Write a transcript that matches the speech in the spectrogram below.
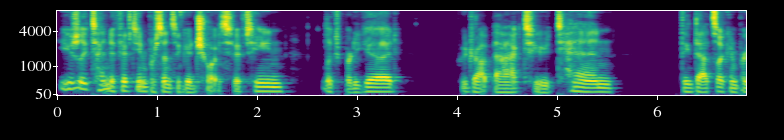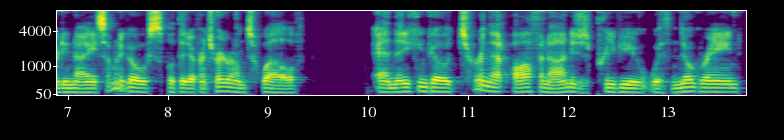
Usually 10 to 15% is a good choice. 15 looks pretty good. If we drop back to 10, think that's looking pretty nice. I'm going to go split the difference right around 12. And then you can go turn that off and on to just preview with no grain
